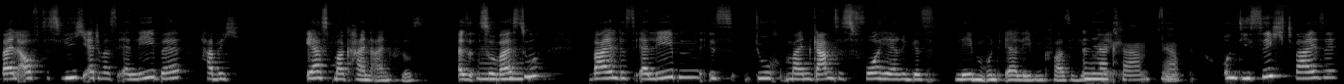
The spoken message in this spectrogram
Weil auf das, wie ich etwas erlebe, habe ich erstmal keinen Einfluss. Also, so weißt du, weil das Erleben ist durch mein ganzes vorheriges Leben und Erleben quasi geprägt. Ja, klar, ja. Und die Sichtweise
